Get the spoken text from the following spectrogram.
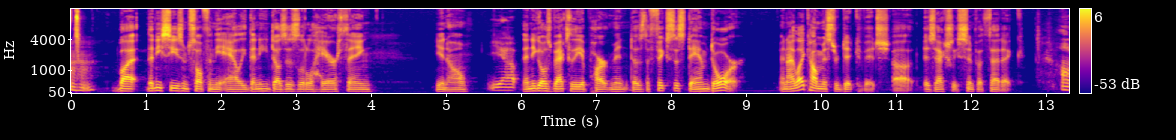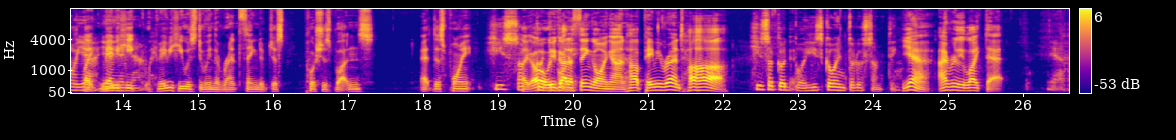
Mm-hmm. But then he sees himself in the alley. Then he does his little hair thing, you know. Yep. Then he goes back to the apartment, does the fix this damn door. And I like how Mr. Ditkovich uh, is actually sympathetic. Oh yeah. like yeah, maybe yeah, he yeah. maybe he was doing the rent thing to just push his buttons at this point. He's a like, good oh, we've got a thing going on, huh? Pay me rent, ha ha. He's a good boy. He's going through something. Yeah, I really like that. Yeah.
